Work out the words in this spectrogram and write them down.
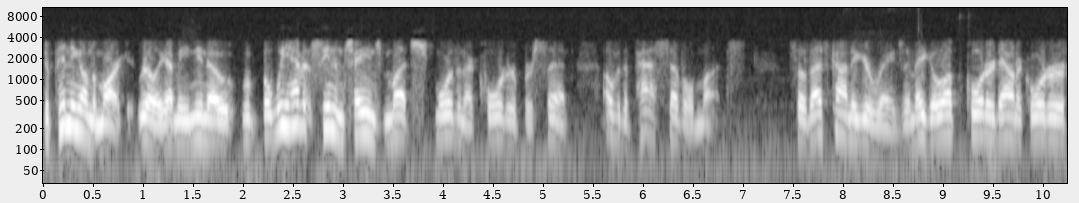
depending on the market. Really, I mean, you know, but we haven't seen them change much more than a quarter percent over the past several months. So that's kind of your range. They may go up a quarter, down a quarter,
